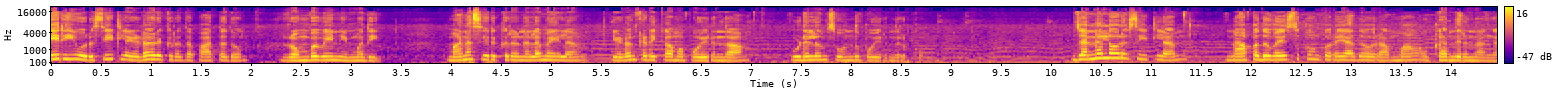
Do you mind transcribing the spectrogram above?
ஏறி ஒரு சீட்டில் இடம் இருக்கிறத பார்த்ததும் ரொம்பவே நிம்மதி. மனசு இருக்கிற நிலமையில் இடம் கிடைக்காம போயிருந்தா உடலும் சோர்ந்து போயிருந்திருக்கும். ஜன்னலோர சீட்டில் நாற்பது வயசுக்கும் குறையாத ஒரு அம்மா உட்கார்ந்துருந்தாங்க.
